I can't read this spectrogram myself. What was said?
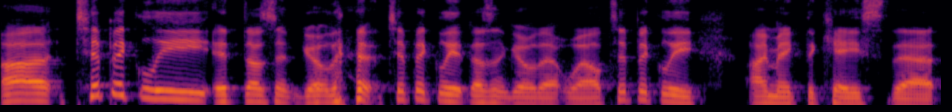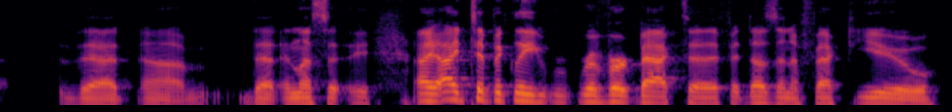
Uh typically it doesn't go that typically it doesn't go that well. Typically i make the case that that um that unless it i i typically revert back to if it doesn't affect you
